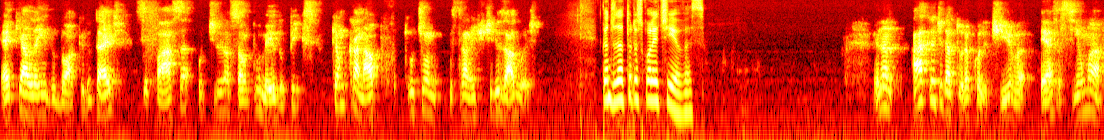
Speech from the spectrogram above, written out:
é que, além do DOC e do TED, se faça utilização por meio do PIX, que é um canal extremamente utilizado hoje. Candidaturas coletivas. Fernando, a candidatura coletiva, essa sim é uma,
